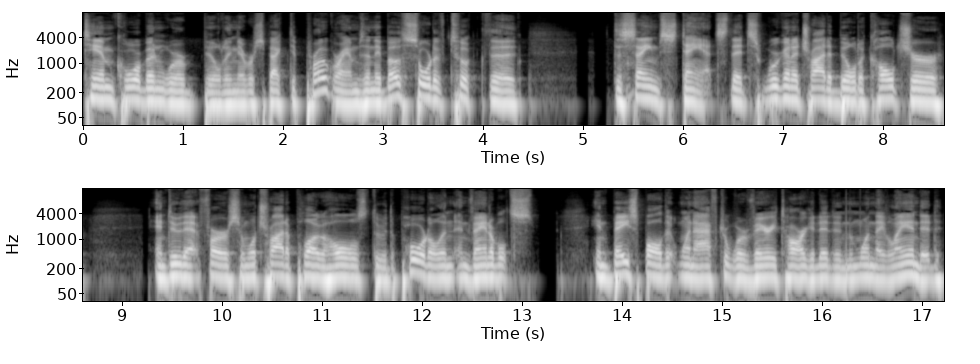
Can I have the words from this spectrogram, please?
Tim Corbin were building their respective programs, and they both sort of took the the same stance that's we're going to try to build a culture and do that first, and we'll try to plug holes through the portal. And, and Vanderbilt's in baseball that went after were very targeted, and the one they landed,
